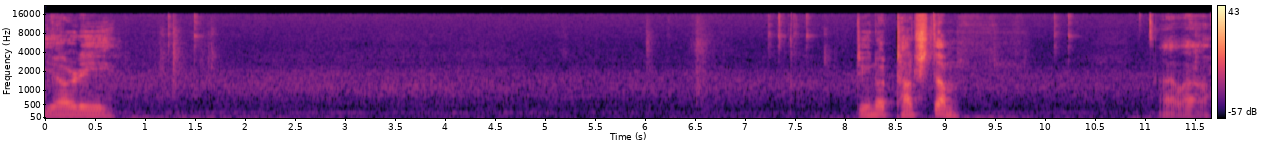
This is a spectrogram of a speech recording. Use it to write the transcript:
Yuri. Do not touch them. Oh wow.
